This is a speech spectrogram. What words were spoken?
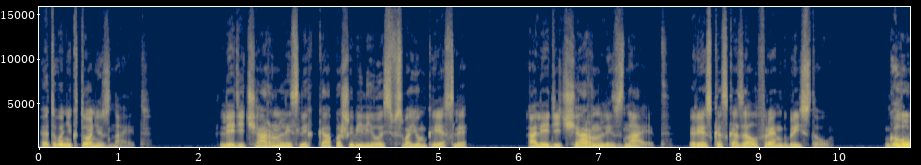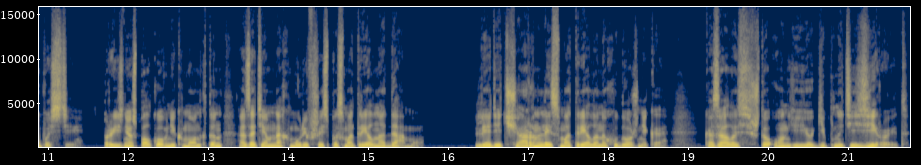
Этого никто не знает. Леди Чарнли слегка пошевелилась в своем кресле. «А леди Чарнли знает», — резко сказал Фрэнк Бристоу. «Глупости», — произнес полковник Монктон, а затем, нахмурившись, посмотрел на даму. Леди Чарнли смотрела на художника. Казалось, что он ее гипнотизирует.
